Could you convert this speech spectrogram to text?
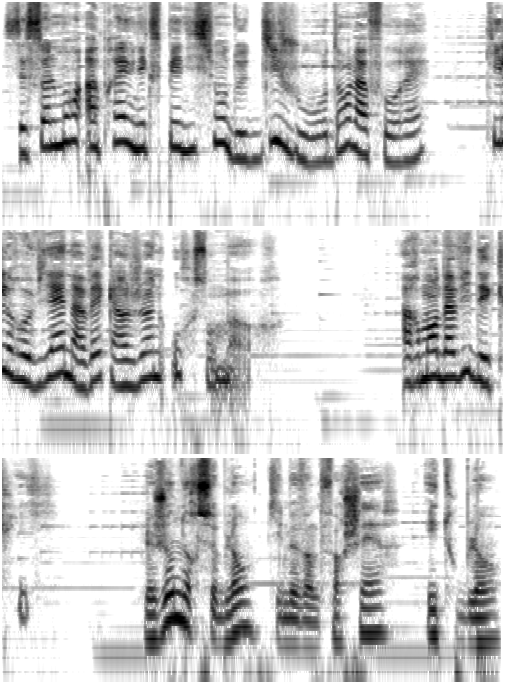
C'est seulement après une expédition de dix jours dans la forêt qu'ils reviennent avec un jeune ourson mort. Armand David écrit Le jaune ours blanc, qu'ils me vendent fort cher, est tout blanc,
